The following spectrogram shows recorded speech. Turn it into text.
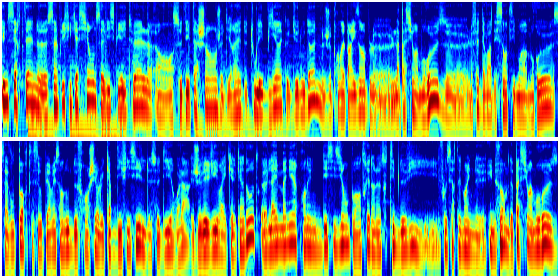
une certaine euh, simplification de sa vie spirituelle en se détachant, je dirais, de tous les biens que Dieu nous donne. Je prendrais par exemple euh, la passion amoureuse, euh, le fait d'avoir des sentiments amoureux, ça vous porte ça vous permet sans doute de franchir le cap difficile, de se dire, voilà, je vais vivre avec quelqu'un d'autre. de la même manière, prendre une décision pour entrer dans notre type de vie, il faut certainement une, une forme de passion amoureuse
